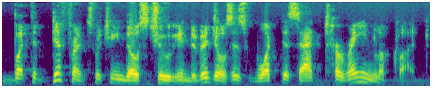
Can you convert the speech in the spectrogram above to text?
But the difference between those two individuals is what does that terrain look like?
